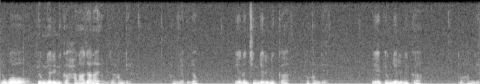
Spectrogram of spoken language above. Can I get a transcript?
요거 병렬이니까 하나잖아요. 그죠? 한 개. 한 개. 그죠? 얘는 직렬이니까 또 한 개. 얘 병렬이니까 또 한 개.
